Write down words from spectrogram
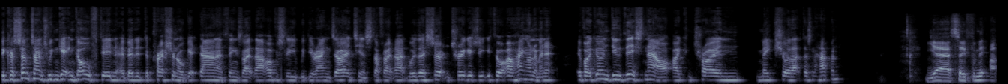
because sometimes we can get engulfed in a bit of depression or get down and things like that obviously with your anxiety and stuff like that were there certain triggers that you thought oh hang on a minute if I go and do this now, I can try and make sure that doesn't happen? Yeah. So for me, uh,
